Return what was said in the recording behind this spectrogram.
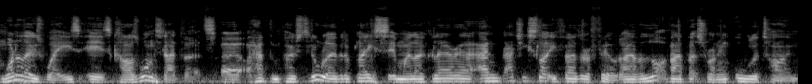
One of those ways is Cars Wanted adverts. Uh, I have them posted all over the place in my local area and actually slightly further afield. I have a lot of adverts running all the time,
